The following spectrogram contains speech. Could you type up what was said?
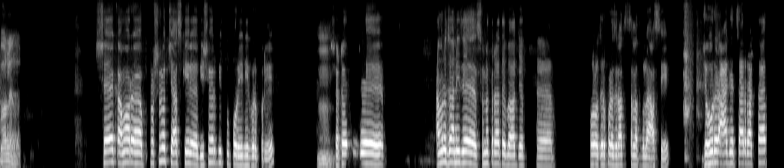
বলেন। শেখ আমার প্রশ্ন হচ্ছে আজকের বিষয়ের উপরে নির্ভর করে। সেটা হচ্ছে যে আমরা জানি যে সুন্নত রাতে বা যে আহ, ফরজের পরে যে রাত সালাতগুলো আছে জোহরের আগে চার রাকাত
